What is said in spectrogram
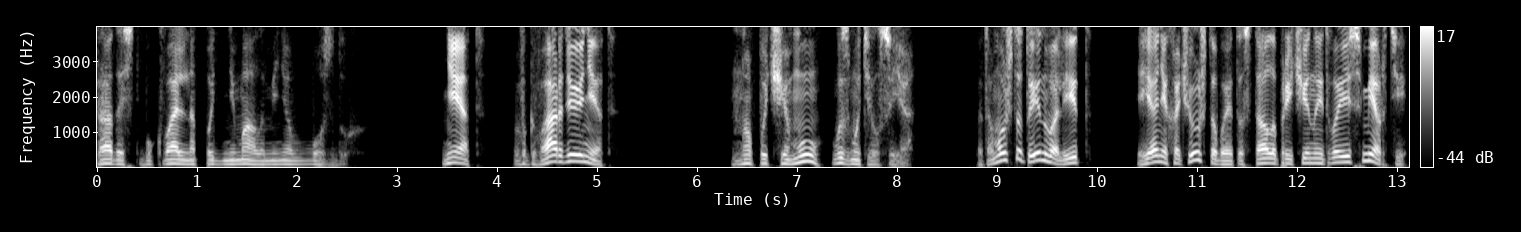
Радость буквально поднимала меня в воздух. «Нет, в гвардию нет». «Но почему?» — возмутился я. «Потому что ты инвалид, и я не хочу, чтобы это стало причиной твоей смерти»,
